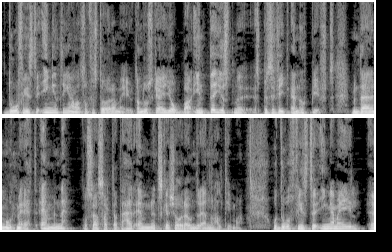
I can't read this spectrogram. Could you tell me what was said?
då finns det ingenting annat som får störa mig. Utan då ska jag jobba, inte just med specifikt en uppgift, men däremot med ett ämne. Och så har jag sagt att det här ämnet ska jag köra under en och en halv timme. Och då finns det inga mejl, eh,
